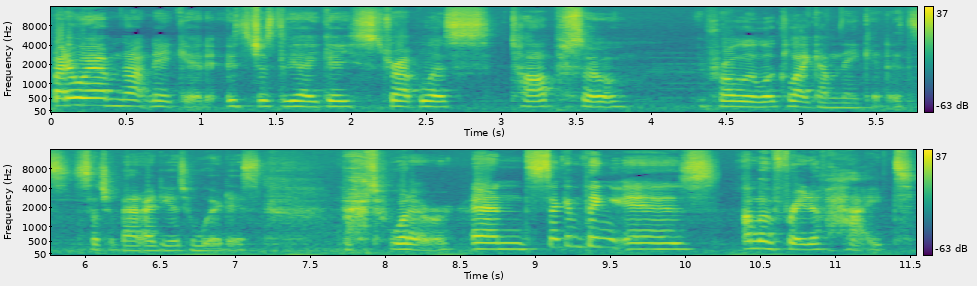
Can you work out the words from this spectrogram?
By the way, I'm not naked. It's just like a strapless top, so it probably look like I'm naked. It's such a bad idea to wear this, but whatever. And second thing is I'm afraid of height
